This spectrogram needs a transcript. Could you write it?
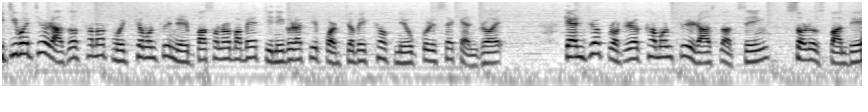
ইতিমধ্যে ৰাজস্থানত মুখ্যমন্ত্ৰী নিৰ্বাচনৰ বাবে তিনিগৰাকী পৰ্যবেক্ষক নিয়োগ কৰিছে কেন্দ্ৰই। কেন্দ্ৰীয় প্ৰতিৰক্ষা মন্ত্ৰী ৰাজনাথ সিং সৰোজ পাণ্ডে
